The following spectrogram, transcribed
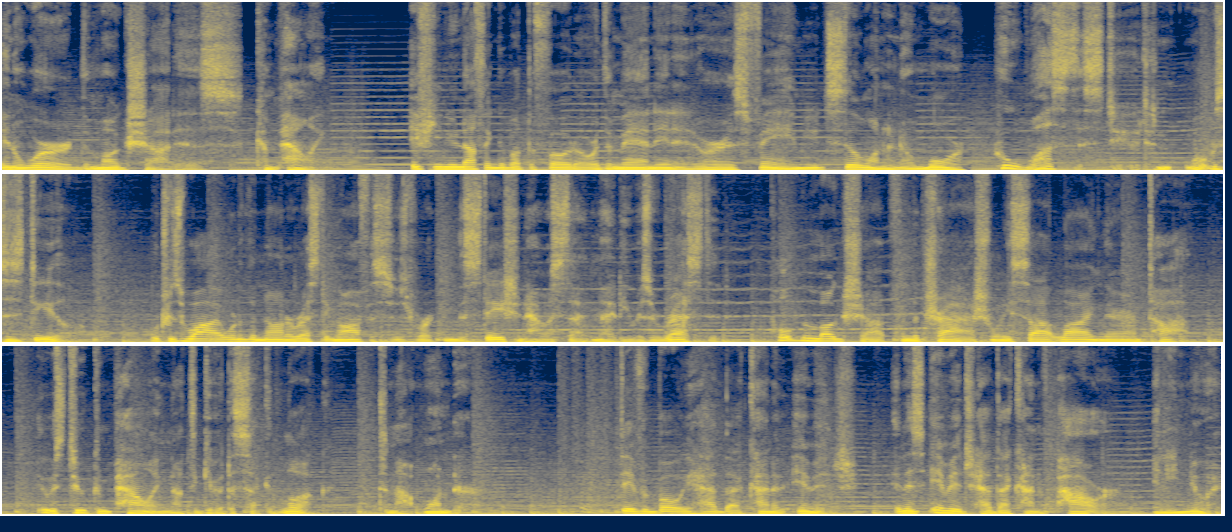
In a word, the mugshot is compelling. If you knew nothing about the photo or the man in it or his fame, you'd still want to know more. Who was this dude and what was his deal? Which was why one of the non arresting officers working the station house that night he was arrested pulled the mugshot from the trash when he saw it lying there on top. It was too compelling not to give it a second look, to not wonder. David Bowie had that kind of image, and his image had that kind of power, and he knew it.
